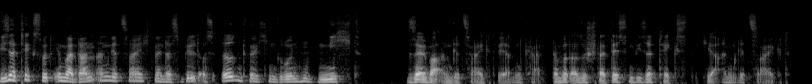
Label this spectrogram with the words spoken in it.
Dieser Text wird immer dann angezeigt, wenn das Bild aus irgendwelchen Gründen nicht selber angezeigt werden kann. Dann wird also stattdessen dieser Text hier angezeigt.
